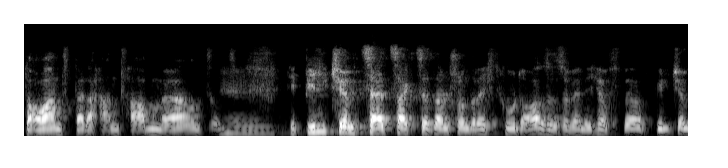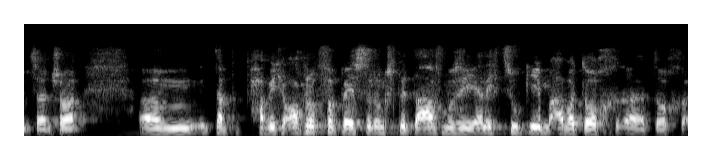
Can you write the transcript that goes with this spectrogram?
dauernd bei der Hand haben. Ja? Und, und mhm. die Bildschirmzeit sagt ja dann schon recht gut aus. Also wenn ich auf, auf Bildschirmzeit schaue, ähm, da habe ich auch noch Verbesserungsbedarf, muss ich ehrlich zugeben, aber doch, äh, doch äh,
